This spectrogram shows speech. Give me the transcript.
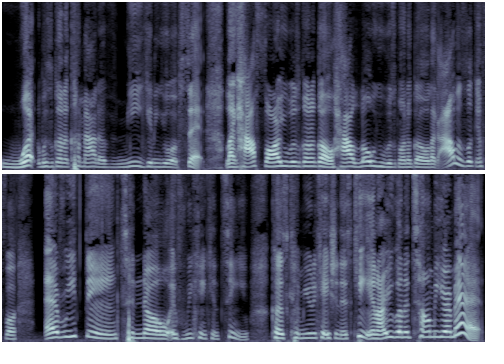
what was going to come out of me getting you upset. Like how far you was going to go, how low you was going to go. Like I was looking for everything to know if we can continue because communication is key. And are you going to tell me you're mad?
